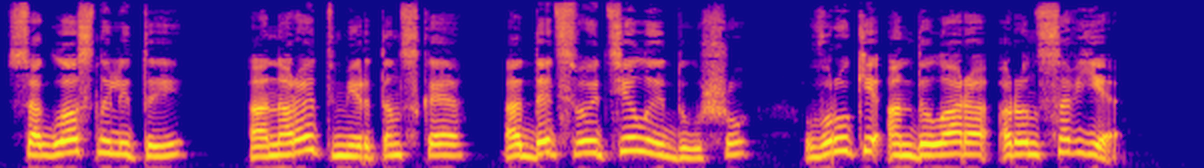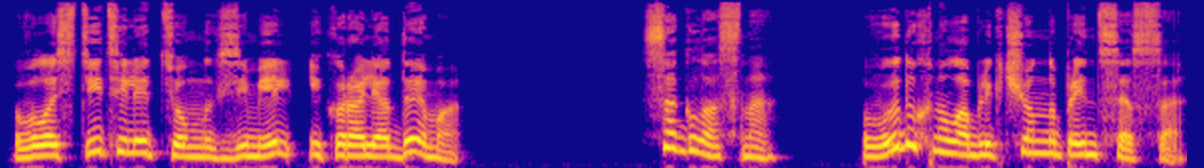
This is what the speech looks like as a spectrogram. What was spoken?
Согласна ли ты, Анарет Миртонская, отдать свое тело и душу в руки Анделара Рансавье, властителя темных земель и короля Дема? Согласна. Выдохнула облегченно принцесса.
